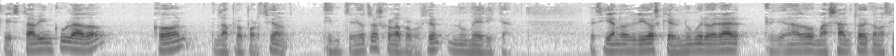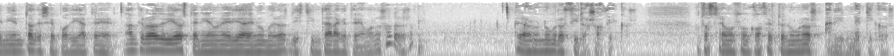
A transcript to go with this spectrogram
que está vinculado con la proporción, entre otras con la proporción numérica. Decían los griegos que el número era el grado más alto de conocimiento que se podía tener, aunque los griegos tenían una idea de números distinta a la que tenemos nosotros. Eran los números filosóficos. Nosotros tenemos un concepto de números aritméticos.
